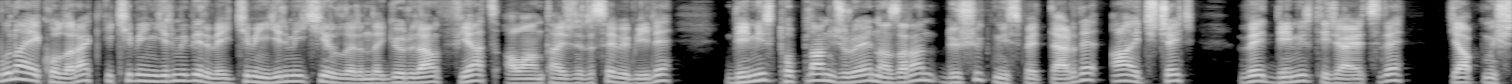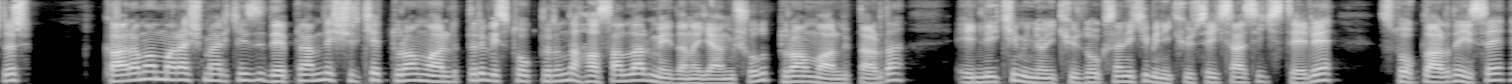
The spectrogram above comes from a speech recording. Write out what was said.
Buna ek olarak 2021 ve 2022 yıllarında görülen fiyat avantajları sebebiyle demir toplam ciroya nazaran düşük nispetlerde ayçiçek ve demir ticareti de yapmıştır. Kahramanmaraş merkezi depremde şirket duran varlıkları ve stoklarında hasarlar meydana gelmiş olup duran varlıklarda 52 milyon 292 bin 288 TL, stoklarda ise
